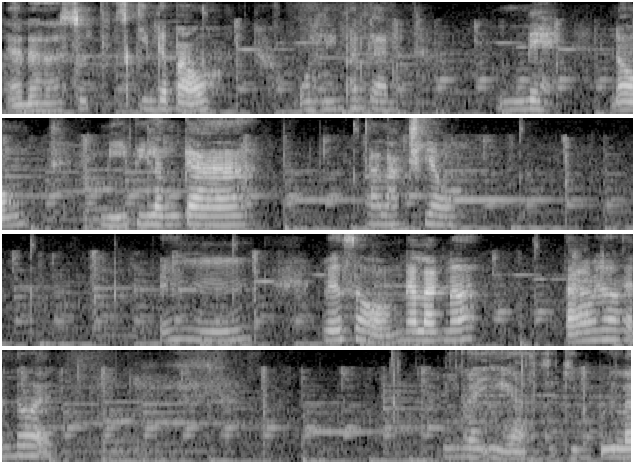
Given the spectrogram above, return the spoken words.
เดี๋ยวนะสุดสกินกระเป๋า โอ้ยลิ้นพันกันแม่น้องหมีตีลังกา น่ารักเชียวอือหือเบอร์สองน่ารักเนาะตาไม่เท่ากันด้วย มีอะไรอีกอะสกินปืนอะไร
